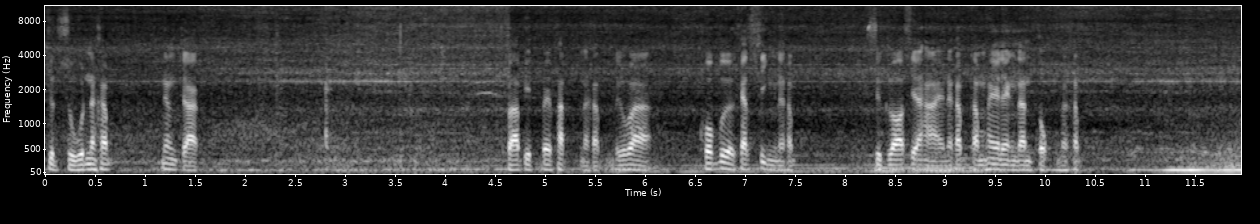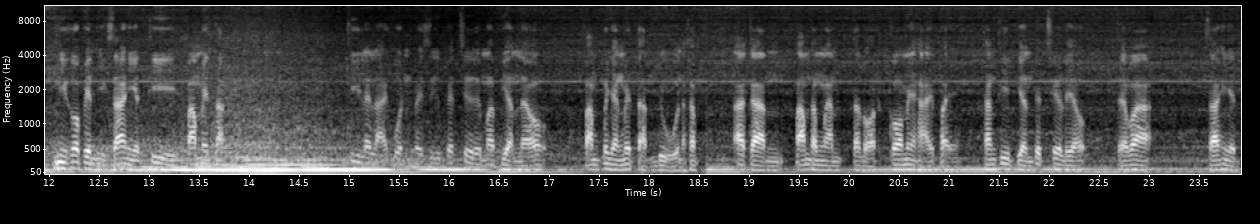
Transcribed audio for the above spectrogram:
1.0 นะครับ เนื่องจาก ฝาปิดใบพัดนะครับ หรือว่า cover casing นะครับสึกล้อเสียหายนะครับทำให้แรงดันตกนะครับ นี่ก็เป็นอีกสาเหตุที่ปั๊มไม่ตัด ที่หลาย ๆ คนไปซื้อเพชเชอร์มาเปลี่ยนแล้วปั๊มก็ยังไม่ตัดอยู่นะครับ อาการปั๊มทำงานตลอดก็ไม่หายไป ทั้งที่เปลี่ยนเพชเชอร์แล้ว แต่ว่าสาเหตุ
